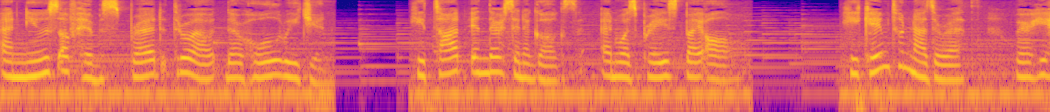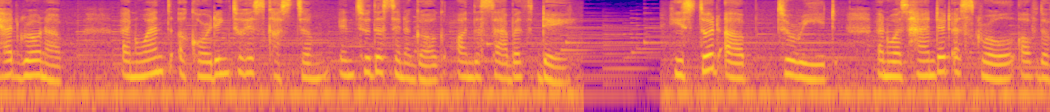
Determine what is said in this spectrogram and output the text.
and news of him spread throughout the whole region. He taught in their synagogues and was praised by all. He came to Nazareth, where he had grown up, and went according to his custom into the synagogue on the Sabbath day. He stood up to read and was handed a scroll of the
